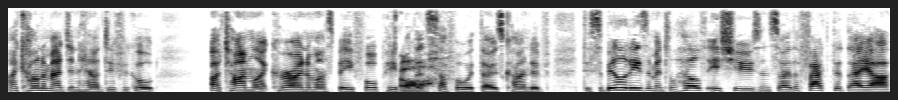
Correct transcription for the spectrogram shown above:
I can't imagine how difficult a time like Corona must be for people Oh. that suffer with those kind of disabilities and mental health issues. And so the fact that they are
